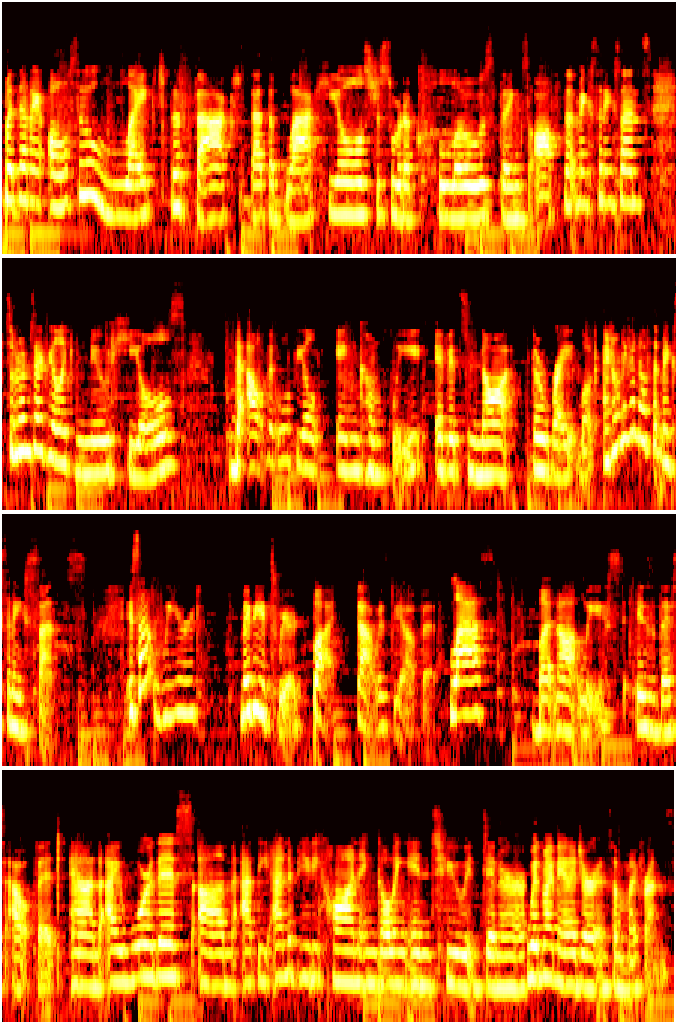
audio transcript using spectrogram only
but then I also liked the fact that the black heels just sort of close things off, if that makes any sense. Sometimes I feel like nude heels the outfit will feel incomplete if it's not the right look. I don't even know if that makes any sense. Is that weird? Maybe it's weird, but that was the outfit. Last but not least is this outfit. And I wore this um, at the end of BeautyCon and going into dinner with my manager and some of my friends.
